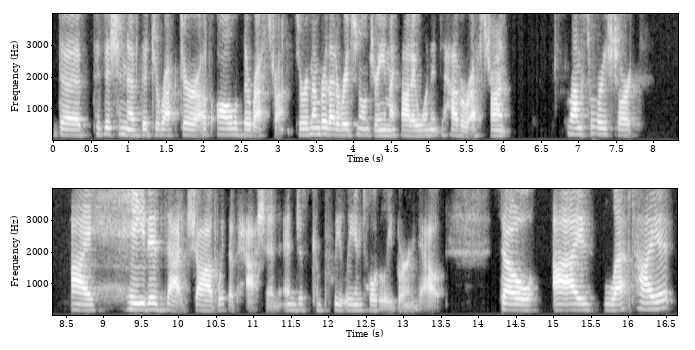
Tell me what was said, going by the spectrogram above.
the position of the director of all of the restaurants. So remember that original dream? I thought I wanted to have a restaurant. Long story short, I hated that job with a passion and just completely and totally burned out. So I left Hyatt.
